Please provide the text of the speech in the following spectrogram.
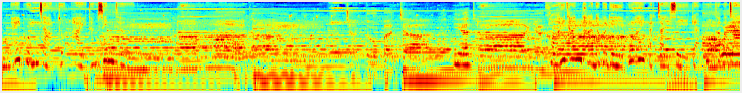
นให้พ้นจากทุกภัยทั้งสิ้นเถิดหากังจตุปัจจายทายะขอให้ท่านทานบดีผู้ให้ปัจจัยสี่แก่พวกข้าพเจ้า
